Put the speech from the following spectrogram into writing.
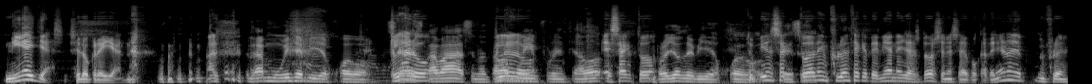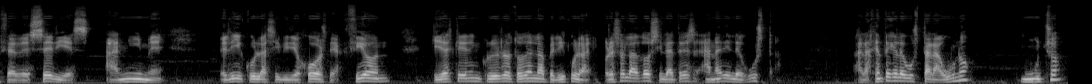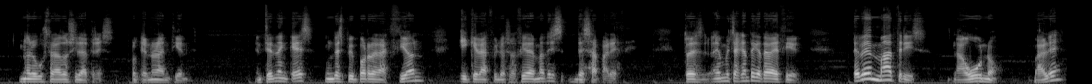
Ni ellas se lo creían. ¿Vale? Era muy de videojuego. O sea, Claro, estaba, se notaba claro. muy influenciado. Exacto. Rollo de videojuego. Tú piensas sí. toda la influencia que tenían ellas dos en esa época. Tenían una influencia de series, anime, películas y videojuegos de acción, que ellas querían incluirlo todo en la película. Y por eso la 2 y la 3 a nadie le gusta. A la gente que le gusta la 1, mucho, no le gusta la 2 y la 3, porque no la entienden. Entienden que es un despiporre de acción y que la filosofía de Matrix desaparece. Entonces, hay mucha gente que te va a decir, te ves Matrix, la 1, ¿vale?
